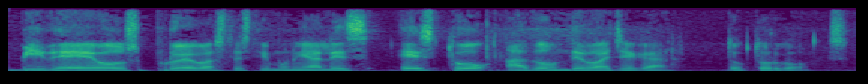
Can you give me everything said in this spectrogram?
videos, pruebas testimoniales. ¿Esto a dónde va a llegar, doctor Gómez?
